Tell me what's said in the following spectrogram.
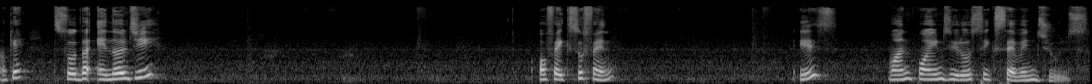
Okay? So the energy of x of n is 1.067 joules.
